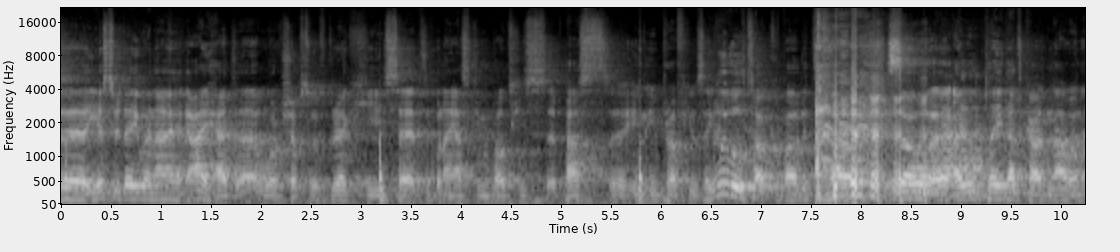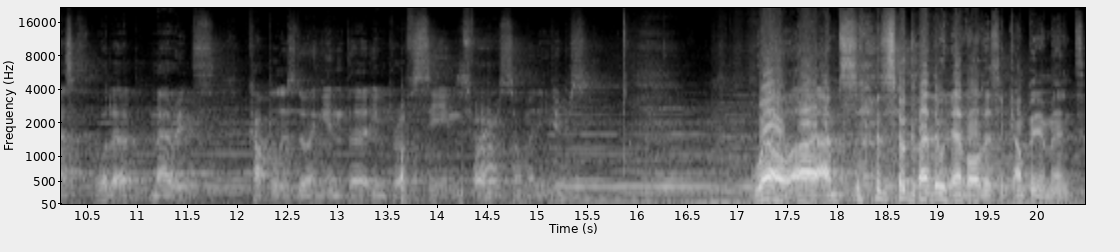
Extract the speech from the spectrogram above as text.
uh, yesterday, when I, I had uh, workshops with Craig, he said, when I asked him about his uh, past uh, in improv, he was like, We will talk about it tomorrow. so uh, I will play that card now and ask what a married couple is doing in the improv scene for so many years. Well, uh, I'm so, so glad that we have all this accompaniment,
